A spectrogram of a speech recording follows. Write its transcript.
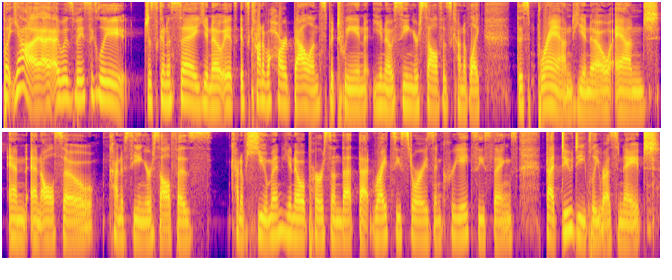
But yeah, I, I was basically just going to say, you know, it's it's kind of a hard balance between, you know, seeing yourself as kind of like this brand, you know, and and and also kind of seeing yourself as kind of human, you know, a person that that writes these stories and creates these things that do deeply resonate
